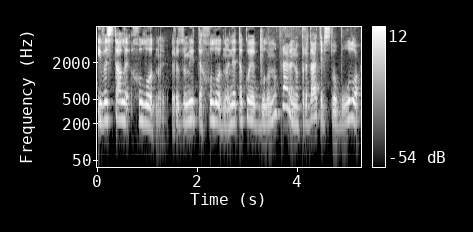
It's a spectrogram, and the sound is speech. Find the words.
І ви стали холодною. Розумієте, холодною. Не такою, як було. Ну, правильно, предательство було.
